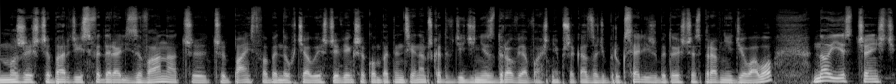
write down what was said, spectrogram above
może jeszcze bardziej sfederalizowana, czy, czy państwa będą chciały jeszcze większe kompetencje, na przykład w dziedzinie zdrowia właśnie przekazać Brukseli, żeby to jeszcze sprawniej działało. No i jest część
